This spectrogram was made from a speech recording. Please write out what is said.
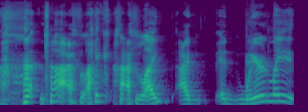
no, I like, I like, I. It weirdly,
